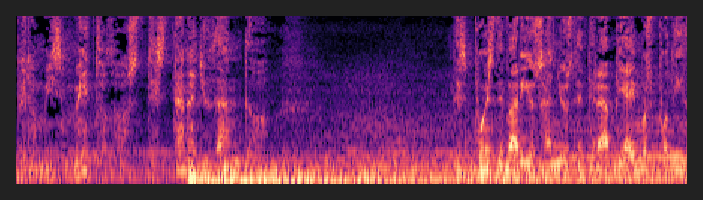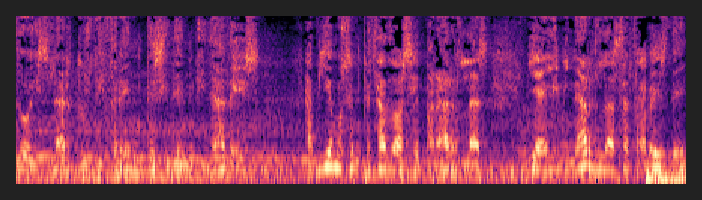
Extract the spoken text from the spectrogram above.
pero mis métodos te están ayudando. Después de varios años de terapia hemos podido aislar tus diferentes identidades. Habíamos empezado a separarlas y a eliminarlas a través de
